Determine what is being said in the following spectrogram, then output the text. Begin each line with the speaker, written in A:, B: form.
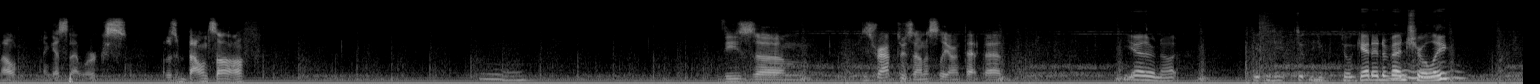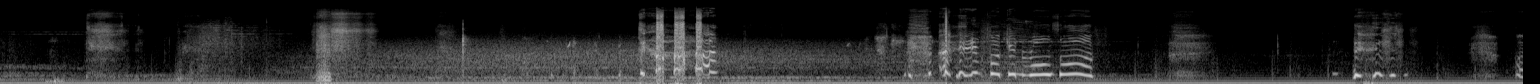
A: Well, I guess that works. I'll just bounce off.
B: Hmm.
A: These um, these raptors honestly aren't that bad.
B: Yeah, they're not. You, you, you, you'll get it eventually. he fucking rolls off.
